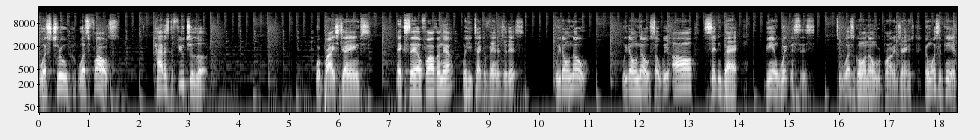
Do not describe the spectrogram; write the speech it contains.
What's true? What's false? How does the future look? Will Bryce James excel farther now? Will he take advantage of this? We don't know. We don't know. So we're all sitting back, being witnesses to what's going on with Bronny James. And once again,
